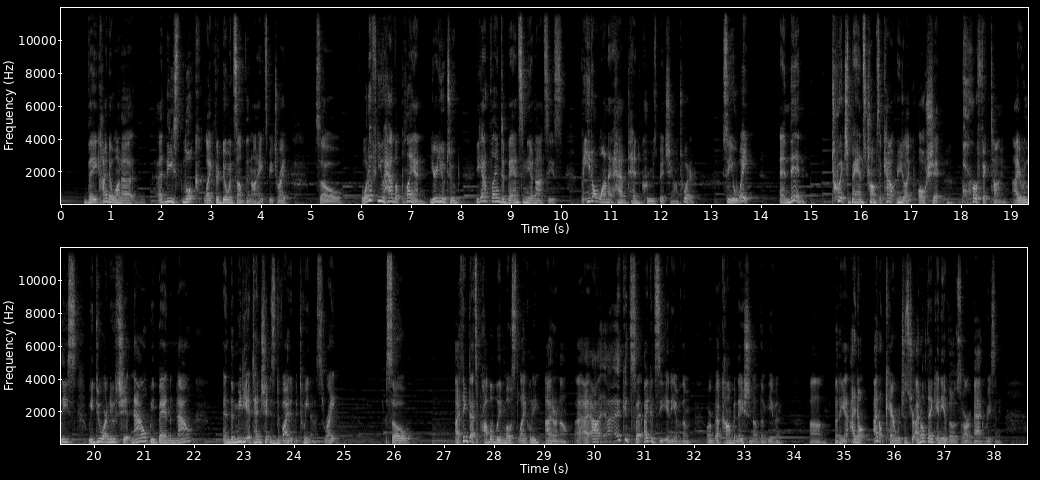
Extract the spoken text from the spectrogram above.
They kind of want to at least look like they're doing something on hate speech, right? So, what if you have a plan? Your YouTube you got a plan to ban some neo-Nazis, but you don't want to have Ted Cruz bitching on Twitter. So you wait, and then Twitch bans Trump's account, and you're like, oh shit, perfect time. I release, we do our new shit now, we ban them now, and the media attention is divided between us, right? So I think that's probably most likely. I don't know. I, I, I could say I could see any of them, or a combination of them even. Um, but again, I don't I don't care which is true. I don't think any of those are a bad reason.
